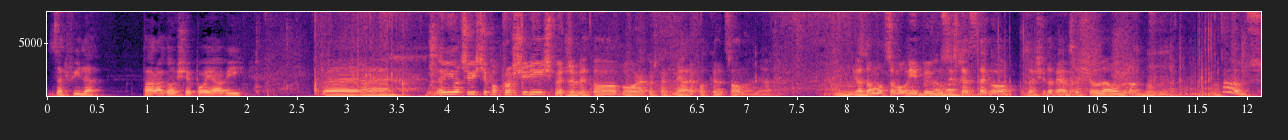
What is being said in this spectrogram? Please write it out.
za chwilę paragon się pojawi. Eee, no i oczywiście poprosiliśmy, żeby to było jakoś tak w miarę podkręcone, nie? Wiadomo co mogliby uzyskać z tego, za się dowiemy. Co się udało zrobić. No dobrze.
